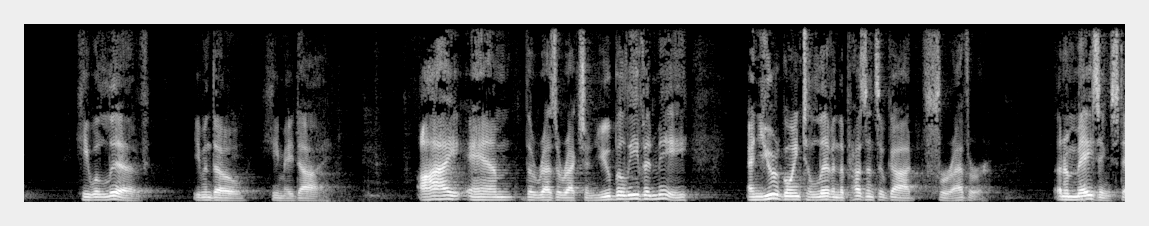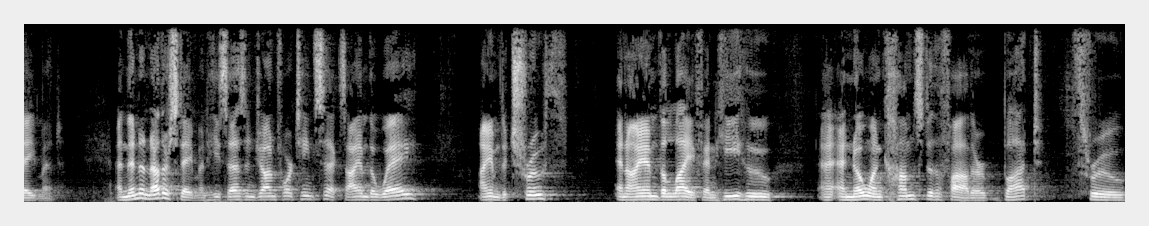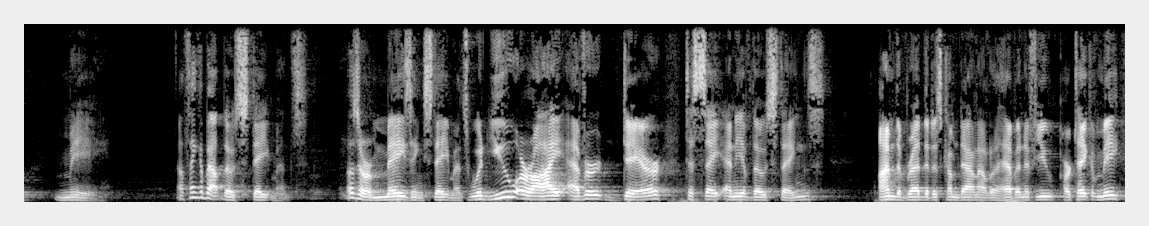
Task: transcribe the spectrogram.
he will live even though he may die. I am the resurrection. You believe in me, and you're going to live in the presence of God forever. An amazing statement. And then another statement he says in John 14, 6 I am the way, I am the truth, and I am the life. And he who, and no one comes to the Father but through me. Now think about those statements. Those are amazing statements. Would you or I ever dare to say any of those things? I'm the bread that has come down out of heaven. If you partake of me,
